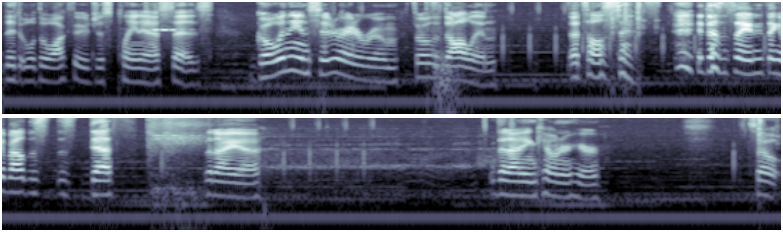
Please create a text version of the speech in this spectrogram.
The, the walkthrough just plain ass says, go in the incinerator room, throw the doll in. That's all it says. It doesn't say anything about this this death that I uh, that I encounter here. So,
